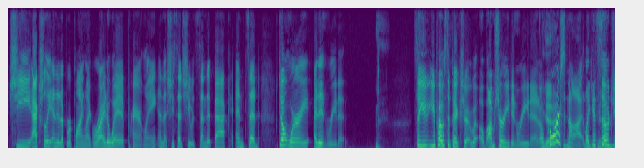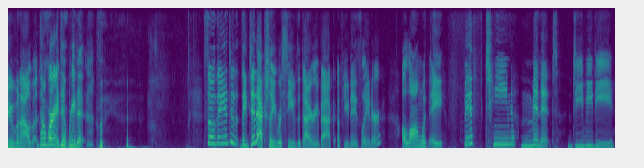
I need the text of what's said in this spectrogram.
She actually ended up replying like right away, apparently, and that she said she would send it back and said, "Don't worry, I didn't read it." so you you post a picture. I'm sure you didn't read it. Of Yeah. course not. Like it's so juvenile. But don't worry, I didn't read it. so they ended. They did actually receive the diary back a few days later, along with a 15 minute DVD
